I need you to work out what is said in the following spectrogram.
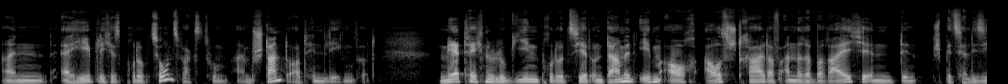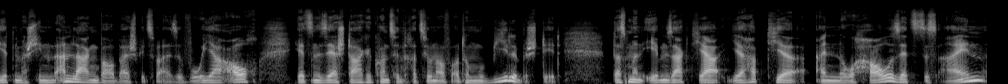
ein erhebliches Produktionswachstum am Standort hinlegen wird. Mehr Technologien produziert und damit eben auch ausstrahlt auf andere Bereiche in den spezialisierten Maschinen- und Anlagenbau beispielsweise, wo ja auch jetzt eine sehr starke Konzentration auf Automobile besteht, dass man eben sagt, ja, ihr habt hier ein Know-how, setzt es ein,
